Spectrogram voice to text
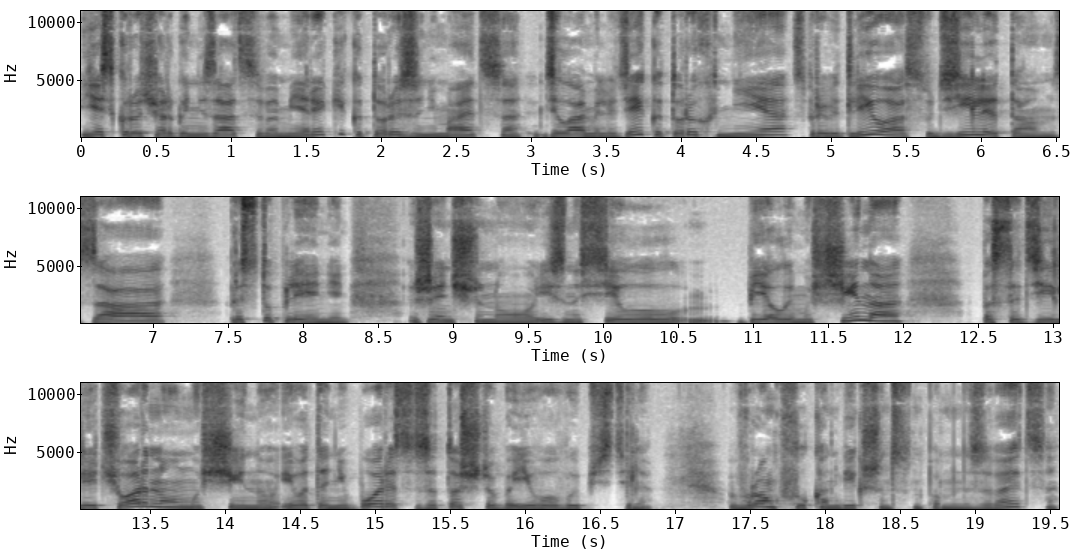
есть, короче, организация в Америке, которая занимается делами людей, которых не справедливо осудили там за преступление. Женщину изнасиловал белый мужчина, посадили черного мужчину, и вот они борются за то, чтобы его выпустили. Wrongful Convictions он, по-моему, называется.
